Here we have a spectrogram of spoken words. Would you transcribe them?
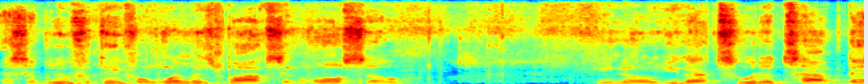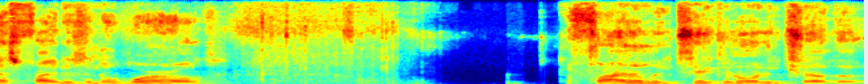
That's a beautiful thing for women's boxing also. You know, you got two of the top best fighters in the world finally taking on each other.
